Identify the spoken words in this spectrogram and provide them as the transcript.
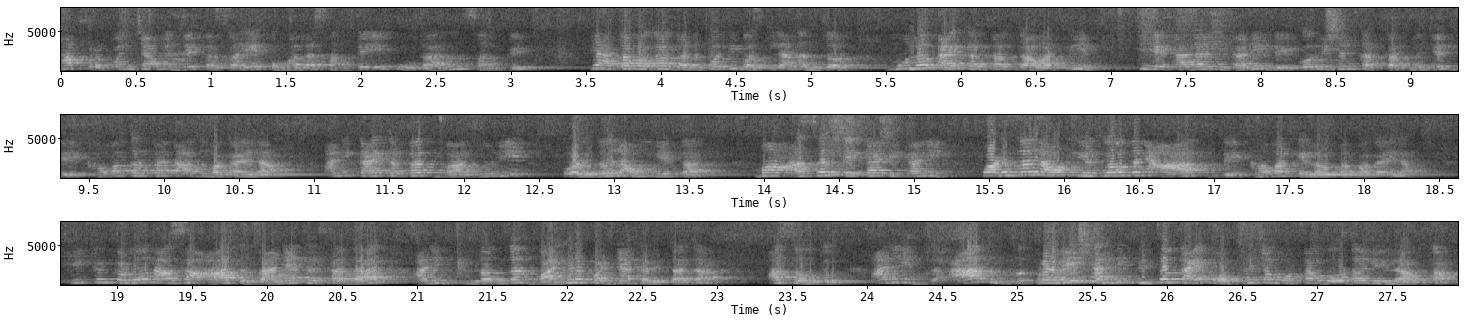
हा प्रपंच म्हणजे कसा आहे. तुम्हाला सांगते. एक उदाहरण सांगते. की आता बघा गणपती बसल्यानंतर मुलं काय करतात गावातली? की एखाद्या ठिकाणी डेकोरेशन करतात म्हणजे देखावा करतात आत बघायला. आणि काय करतात? बाजूनी पडदं लावून घेतात. मग असंच एका ठिकाणी पडदं लावून घेतलं होतं आणि आत देखावा केला होता बघायला. एकीकडून असा आत जाण्याकरिता दार आणि नंतर बाहेर पडण्याकरिता दार. असं होतं. आणि आत प्रवेश आहे तिथं काय मोठ्याच्या मोठा बोर्ड लिहिला होता.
